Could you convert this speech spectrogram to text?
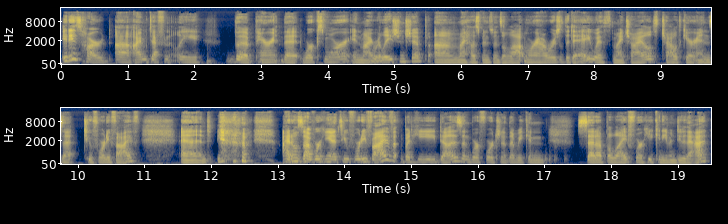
it is hard. Uh, I'm definitely the parent that works more in my relationship. Um, my husband spends a lot more hours of the day with my child. Childcare ends at 2:45, and I don't stop working at 2:45, but he does, and we're fortunate that we can set up a life where he can even do that.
